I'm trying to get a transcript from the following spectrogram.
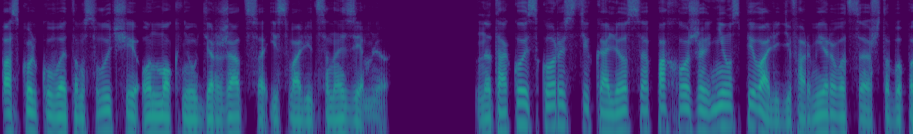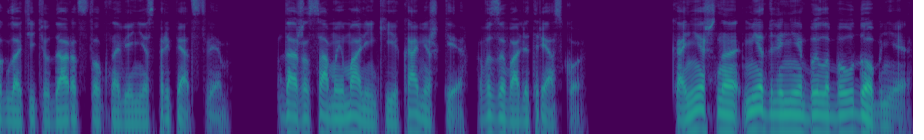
поскольку в этом случае он мог не удержаться и свалиться на землю. На такой скорости колеса, похоже, не успевали деформироваться, чтобы поглотить удар от столкновения с препятствием. Даже самые маленькие камешки вызывали тряску. Конечно, медленнее было бы удобнее.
